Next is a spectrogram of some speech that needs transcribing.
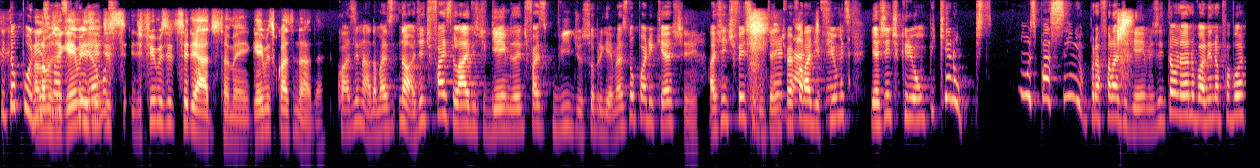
Então por Falamos isso de nós games criamos... e de, de filmes e de seriados também. Games quase nada. Quase nada, mas não, a gente faz lives de games, a gente faz vídeos sobre games, mas no podcast Sim. a gente fez o seguinte: a gente vai Verdade, falar de verdade. filmes e a gente criou um pequeno um espacinho para falar de games. Então, Leandro Valina, por favor,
